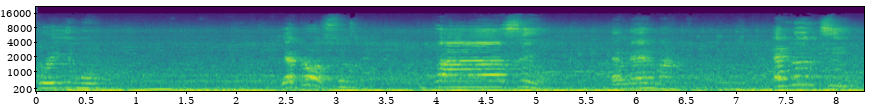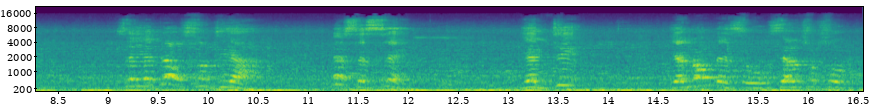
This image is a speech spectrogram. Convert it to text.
kuro yi mu. Yɛdɔɔso paa sen mmarima ɛno nti sɛ yɛdɔɔso deɛ a na ɛsɛ sɛ yɛde yɛn nɔmbɛs sɛ nso so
